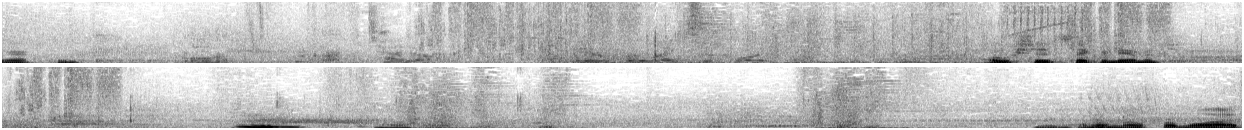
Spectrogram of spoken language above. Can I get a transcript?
Reactant. Tenno. Prepare for life support. Oh shit, it's taking damage. I don't know from what.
